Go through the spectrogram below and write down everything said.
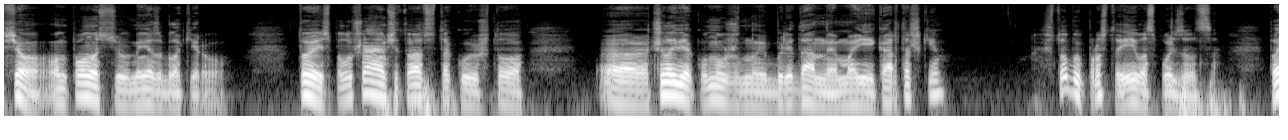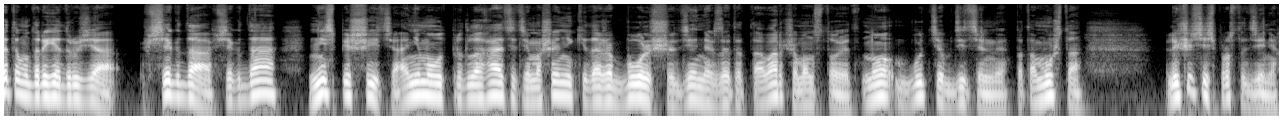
все, он полностью меня заблокировал. То есть получаем ситуацию такую, что э, человеку нужны были данные моей карточки, чтобы просто ей воспользоваться. Поэтому, дорогие друзья, всегда, всегда не спешите. Они могут предлагать, эти мошенники, даже больше денег за этот товар, чем он стоит. Но будьте бдительны, потому что лечитесь просто денег.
